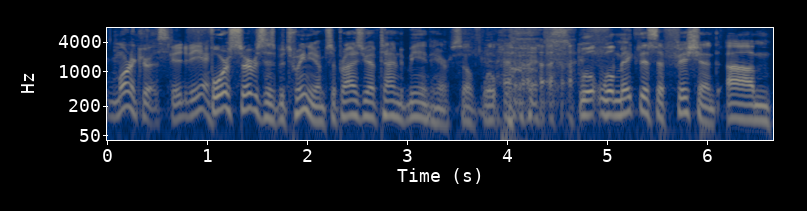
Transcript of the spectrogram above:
Good morning, Chris. Good to be here. Four services between you. I'm surprised you have time to be in here. So we'll we'll, we'll make this efficient. Um,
